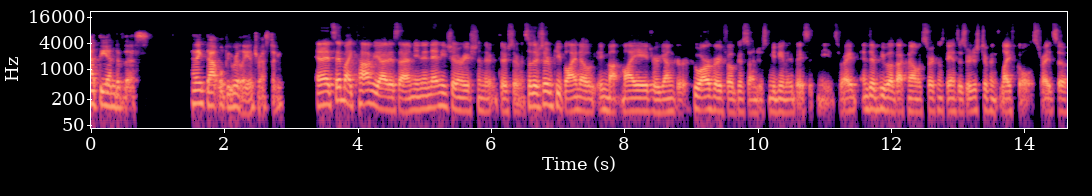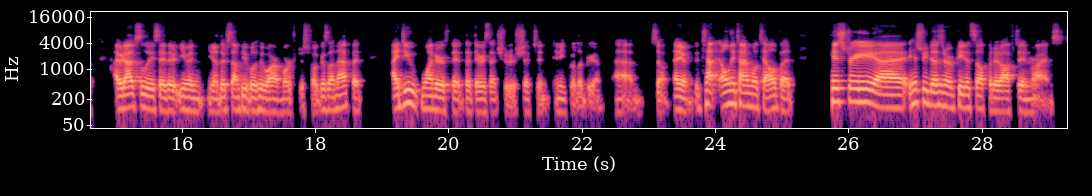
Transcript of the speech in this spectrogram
at the end of this I think that will be really interesting. And I'd say my caveat is that I mean, in any generation, there, there's certain so there's certain people I know in my, my, age or younger who are very focused on just meeting their basic needs, right? And different people have economic circumstances or just different life goals, right? So I would absolutely say that even you know there's some people who are more just focused on that, but I do wonder if that, that there is that sort of shift in, in equilibrium. Um, so anyway, t- only time will tell. But history uh, history doesn't repeat itself, but it often rhymes.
